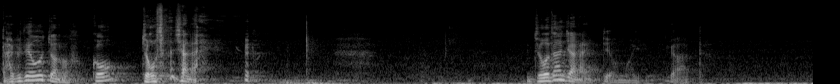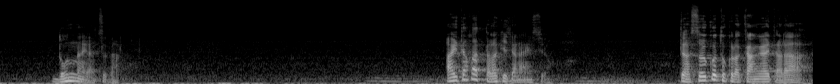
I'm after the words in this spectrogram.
ダビデ王朝の復興？冗談じゃない。冗談じゃないっていう思いがあった。どんなやつだろう？会いたかったわけじゃないんですよ。だからそういうことから考えたら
